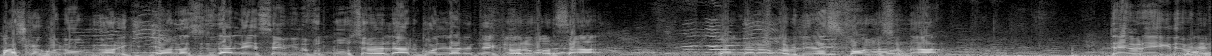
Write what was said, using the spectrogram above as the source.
başka gol olmuyor. İkinci yarıda sizlerle sevgili futbol severler. Gollerin tekrarı varsa onları alabiliriz. Sonrasında devreye gidebiliriz.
